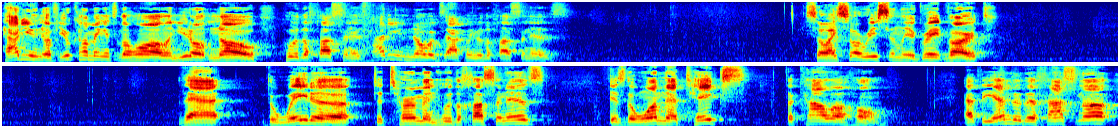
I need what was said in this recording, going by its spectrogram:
How do you know, if you're coming into the hall and you don't know who the chassan is, how do you know exactly who the chassan is? So I saw recently a great vart that the way to determine who the chassan is is the one that takes the kala home. At the end of the chasna,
